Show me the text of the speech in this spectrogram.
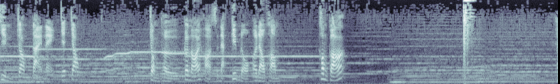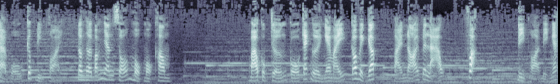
chìm trong đại nạn chết chóc. Trong thư có nói họ sẽ đặt kiếp nổ ở đâu không? Không có. Hà Vũ cúp điện thoại, đồng thời bấm nhanh số 110. Bảo cục trưởng của các người nghe máy có việc gấp, phải nói với lão. Fuck! Điện thoại bị ngắt.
